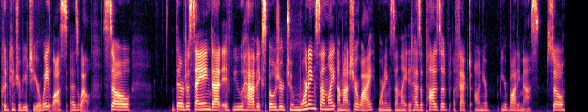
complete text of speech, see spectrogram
could contribute to your weight loss as well. So, they're just saying that if you have exposure to morning sunlight, I'm not sure why morning sunlight, it has a positive effect on your your body mass. So,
